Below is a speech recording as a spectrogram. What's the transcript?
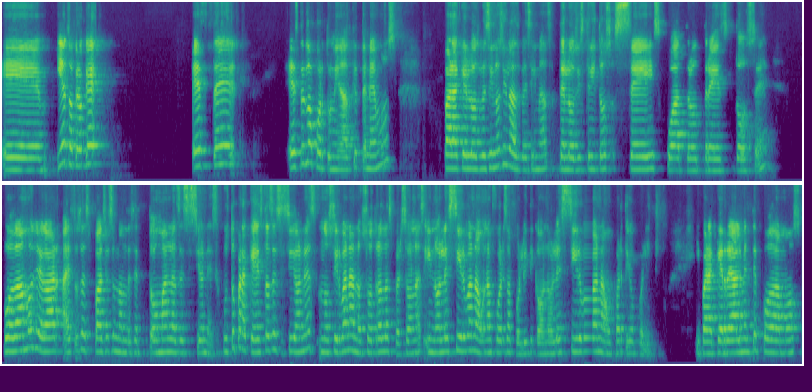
Eh, y eso creo que este, esta es la oportunidad que tenemos para que los vecinos y las vecinas de los distritos 6, 4, 3, 12 podamos llegar a estos espacios en donde se toman las decisiones, justo para que estas decisiones nos sirvan a nosotras las personas y no les sirvan a una fuerza política o no les sirvan a un partido político. Y para que realmente podamos,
